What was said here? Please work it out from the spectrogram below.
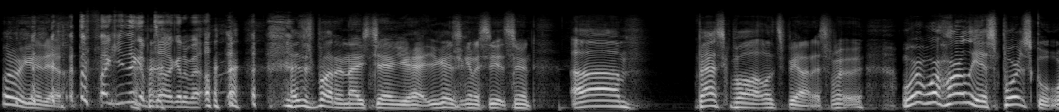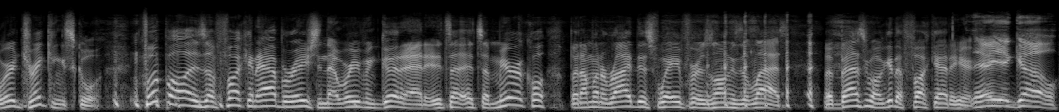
What are we gonna do? What the fuck you think I'm talking about? I just bought a nice jam you hat. You guys are gonna see it soon. Um, basketball. Let's be honest. We're, we're we're hardly a sports school. We're a drinking school. Football is a fucking aberration that we're even good at it. It's a it's a miracle. But I'm gonna ride this wave for as long as it lasts. but basketball, get the fuck out of here. There you go.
